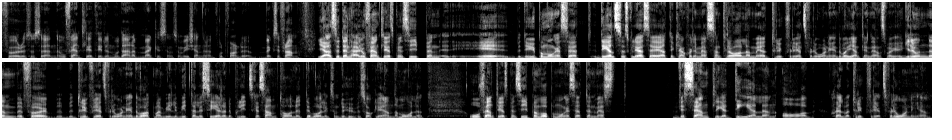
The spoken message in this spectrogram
för så att säga, en offentlighet i den moderna bemärkelsen som vi känner den fortfarande växer fram. Ja, alltså den här offentlighetsprincipen, eh, är, det är ju på många sätt, dels så skulle jag säga att det kanske är det mest centrala med tryckfrihetsförordningen, det var egentligen den som var grunden för tryckfrihetsförordningen, det var att man ville vitalisera det politiska samtalet, det var liksom det huvudsakliga ändamålet. Och offentlighetsprincipen var på många sätt den mest väsentliga delen av själva tryckfrihetsförordningen.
